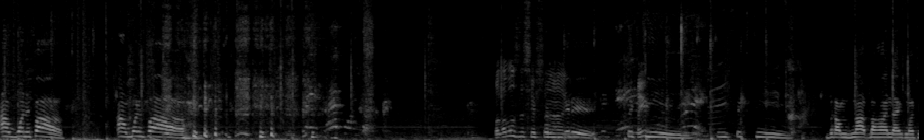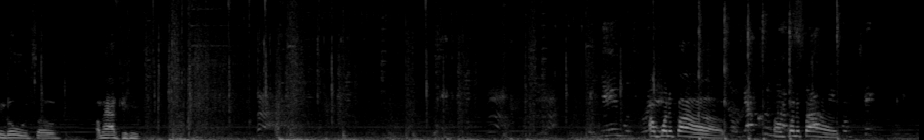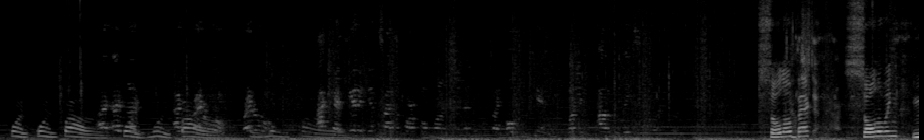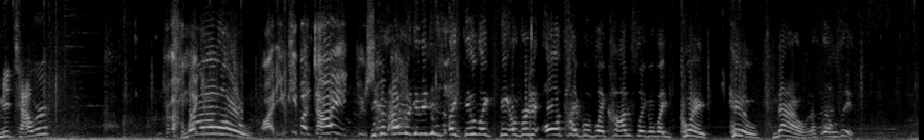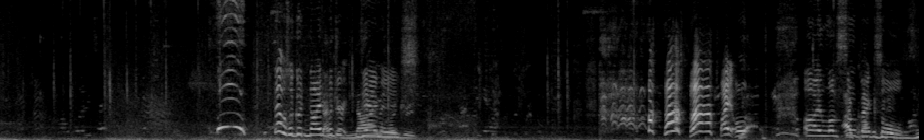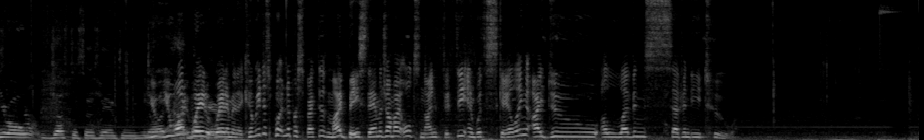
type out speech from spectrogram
I'm one in five. I'm one in five. what level is this Let's Ursula? get it. 16. He's 16. But I'm not behind that much in gold, so I'm happy. I'm one in five. I'm one in five. One, one, five. One, one, five. One, one, I five. kept getting inside the park home run, and then it was like, oh, you can't run it out of the base anymore. Solo back, soloing mid tower. Oh my god! No! Why do you keep on dying? You're so Because I'm the, yeah, they just like they was like they averted all type of like conflict and was like Koi, kill now. That's that was it. Woo! That was a good That 900 damage. My ult. Yeah, Oh, I love ult. contributed zero justice to this damn team. You, know You you want wait care. wait a minute. Can we just put into perspective? My base damage on my ult's 950, and with scaling, I do 1172.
